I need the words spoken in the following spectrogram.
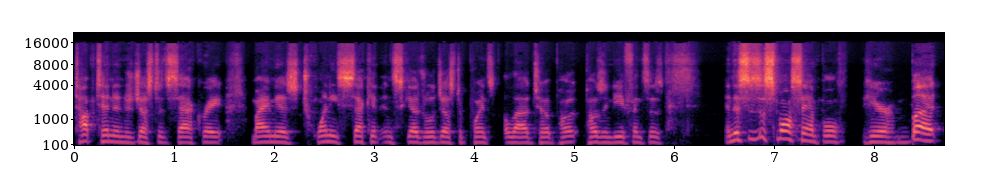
top 10 in adjusted sack rate. Miami is 22nd in schedule adjusted points allowed to opposing defenses and this is a small sample here, but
